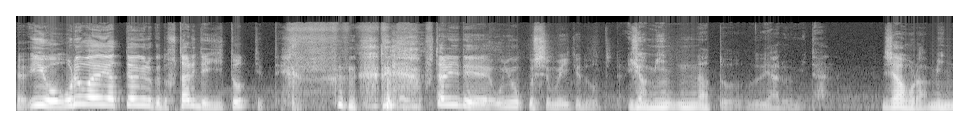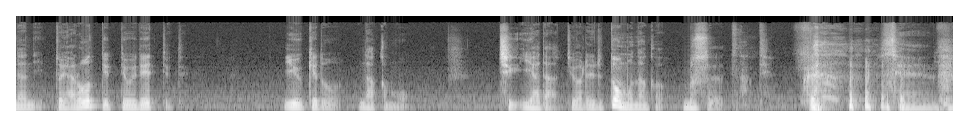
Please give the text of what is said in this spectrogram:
う。ういいよ俺はやってあげるけど二人でいいと？って言って。二人で鬼ごっこしてもいいけどっていやみんなとやるみたいな。じゃあほらみんなにとやろうって言っておいでって言って。言うけどなんかもうち嫌だって言われるともうなんかブスってなって。せんみたいな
